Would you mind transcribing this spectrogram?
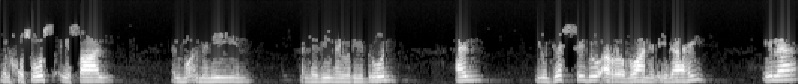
بالخصوص إيصال المؤمنين الذين يريدون أن يجسدوا الرضوان الإلهي إلى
